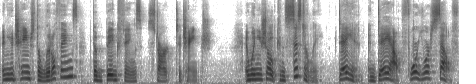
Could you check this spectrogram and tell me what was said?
and you change the little things, the big things start to change. And when you show up consistently, day in and day out for yourself,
